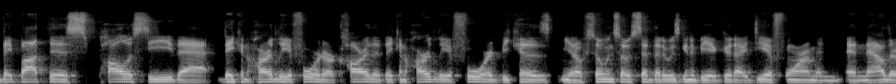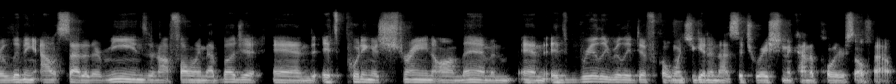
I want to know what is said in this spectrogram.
They bought this policy that they can hardly afford or a car that they can hardly afford because, you know, so and so said that it was going to be a good idea for them and and now they're living outside of their means they're not following that budget and it's putting a strain on them and and it's really really difficult once you get in that situation to kind of pull yourself out.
